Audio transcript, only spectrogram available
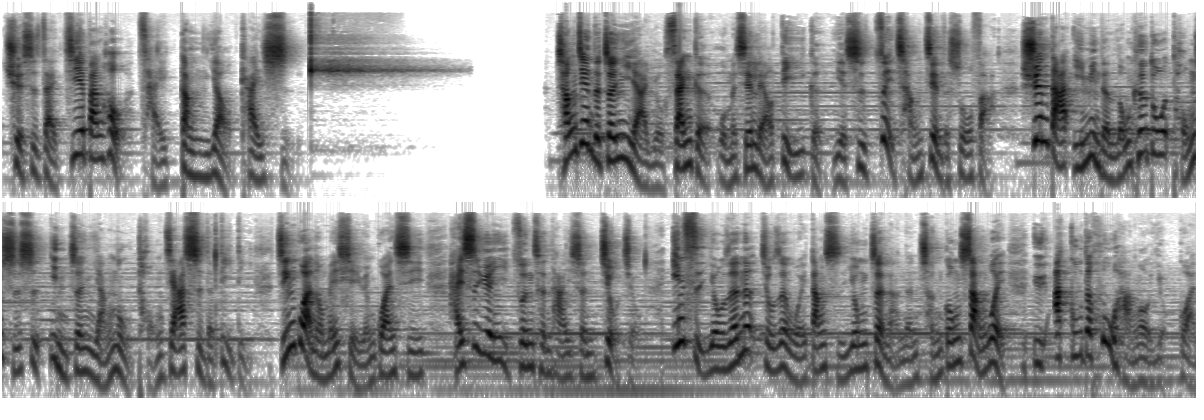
却是在接班后才刚要开始。常见的争议啊有三个，我们先聊第一个，也是最常见的说法。宣达遗命的隆科多，同时是胤禛养母佟佳氏的弟弟，尽管我没血缘关系，还是愿意尊称他一声舅舅。因此有人呢就认为，当时雍正啊能成功上位，与阿姑的护航哦有关。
